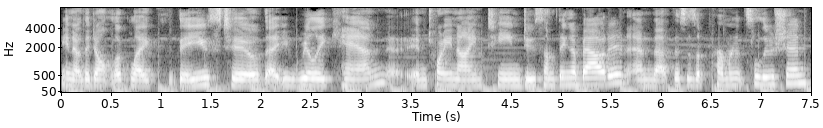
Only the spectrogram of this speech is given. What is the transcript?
you know, they don't look like they used to, that you really can in 2019 do something about it and that this is a permanent solution.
